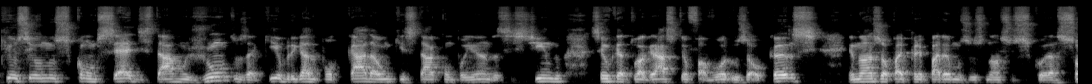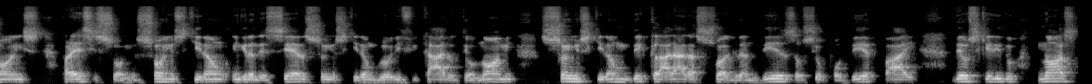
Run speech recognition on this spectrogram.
que o Senhor nos concede estarmos juntos aqui. Obrigado por cada um que está acompanhando, assistindo. Senhor, que a tua graça, o teu favor os alcance. E nós, ó Pai, preparamos os nossos corações para esses sonhos. Sonhos que irão engrandecer, sonhos que irão glorificar o teu nome, sonhos que irão declarar a sua grandeza, o seu poder, Pai. Deus querido, nós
